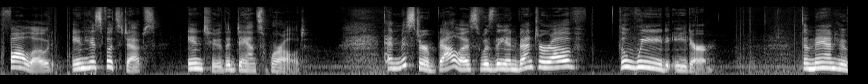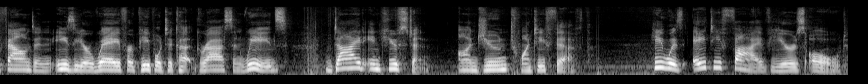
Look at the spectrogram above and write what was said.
followed in his footsteps into the dance world. And Mr. Ballas was the inventor of the weed eater. The man who found an easier way for people to cut grass and weeds died in Houston on June 25th. He was 85 years old.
